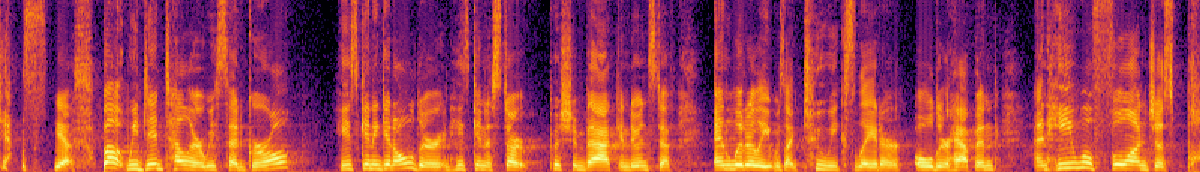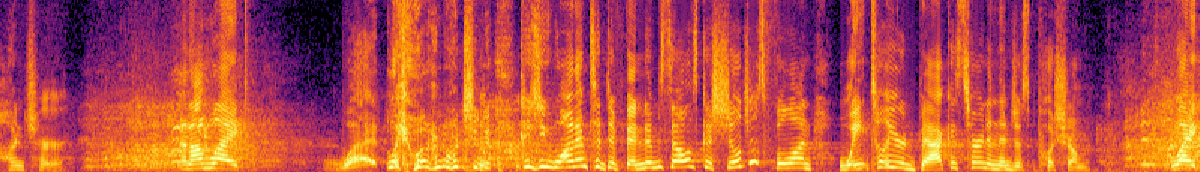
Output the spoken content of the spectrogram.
yes. Yes. But we did tell her, we said, girl, he's gonna get older and he's gonna start pushing back and doing stuff. And literally, it was like two weeks later, older happened, and he will full on just punch her. And I'm like, what? Like, I don't know what you do. Because you want him to defend himself, because she'll just full on wait till your back is turned and then just push him. Like,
